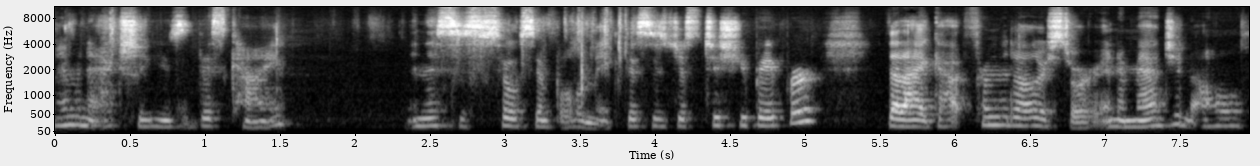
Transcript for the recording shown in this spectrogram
I'm going to actually use this kind. And this is so simple to make. This is just tissue paper that I got from the dollar store. And imagine all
